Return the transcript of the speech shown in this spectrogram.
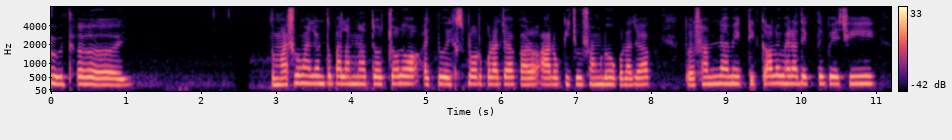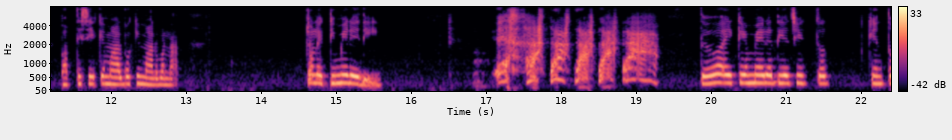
কোথায়? তো মাশরুম আইল্যান্ড তো পেলাম না, তো চলো একটু এক্সপ্লোর করা যাক আর আরও কিছু সংগ্রহ করা যাক। তো সামনে আমি একটি কালো ভেড়া দেখতে পেয়েছি, ভাবতেছি একে মারবো কি মারবো না। চলো একটি মেরে দিই। তো একে মেরে দিয়েছি, তো কিন্তু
